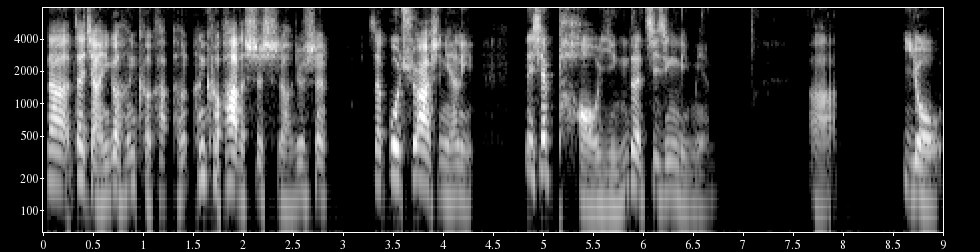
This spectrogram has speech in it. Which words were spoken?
那再讲一个很可怕、很很可怕的事实啊，就是在过去二十年里，那些跑赢的基金里面，啊，有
